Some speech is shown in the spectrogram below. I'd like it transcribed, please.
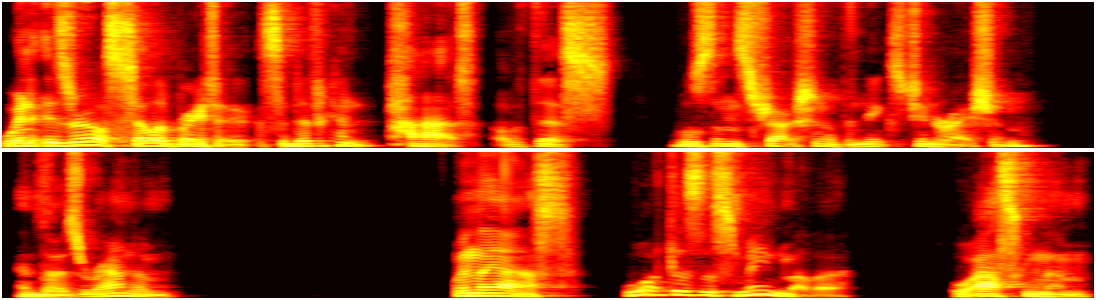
When Israel celebrated, a significant part of this was the instruction of the next generation and those around him. When they asked, What does this mean, mother? or asking them,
